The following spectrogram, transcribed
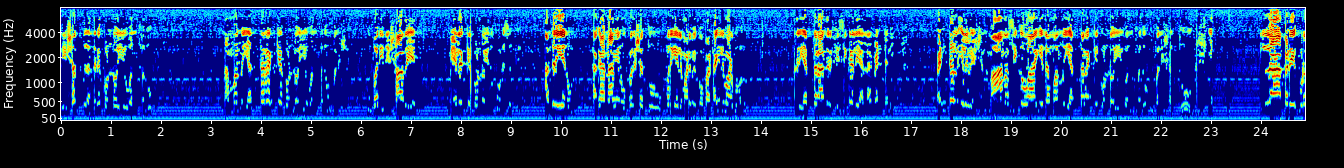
ನಿಷತ್ ಅಂದ್ರೆ ಕೊಂಡೊಯ್ಯುವಂಥದ್ದು. ನಮ್ಮನ್ನು ಎತ್ತರಕ್ಕೆ ಕೊಂಡೊಯ್ಯುವಂತಹ ಉಪರಿ ನಿಷಾದೆ ಮೇಲಕ್ಕೆ ಕೊಂಡೊಯ್ದು ಕೂಡಿಸುತ್ತೆ ಅಂದ್ರೆ ಏನು? ಆಗ ನಾವೇನು ಉಪನಿಷತ್ತು ಉಪ್ಪರಿಗೆಯಲ್ಲಿ ಮಾಡಬೇಕು ಪಾಠ? ಇಲ್ಲಿ ಮಾಡಬಹುದು ಅಂದ್ರೆ ಎತ್ತರ ಅಂದ್ರೆ ಫಿಸಿಕಲಿ ಅಲ್ಲ ಮೆಂಟಲಿ ಮೆಂಟಲ್ ಎಲಿವೇಶನ್ ಮಾನಸಿಕವಾಗಿ ನಮ್ಮನ್ನು ಎತ್ತರಕ್ಕೆ ಕೊಂಡೊಯ್ಯುವಂಥದ್ದು ಉಪನಿಷತ್ತು. ಎಲ್ಲಾ ಕಡೆ ಕೂಡ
